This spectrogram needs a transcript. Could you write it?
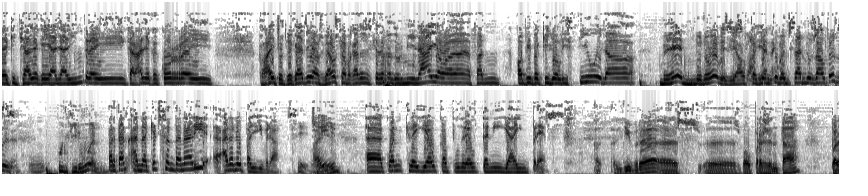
de quitxalla que hi ha allà dintre i canalla que corre i... Clar, i tots aquests ja els veus que a vegades es queden a dormir allà i la, fan el pipaquillo a l'estiu i allà... Bé, no, no, vull dir, el que havíem començat nosaltres és, continuen. Per tant, en aquest centenari, ara aneu pel llibre. Sí. Oi? Sí. Eh, quan creieu que el podreu tenir ja imprès? El, el llibre es, es vol presentar per,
